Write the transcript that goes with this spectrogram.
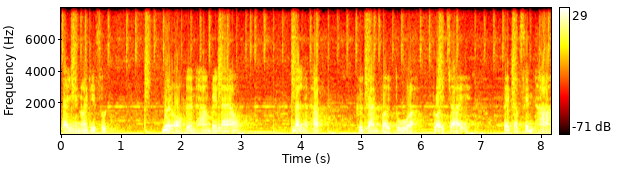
แต่อย่างน้อยที่สุด เมื่อออกเดินทางไปแล้ว นั่นแหละครับ คือการปล่อยตัว ปล่อยใจ ไปกับเส้นทาง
